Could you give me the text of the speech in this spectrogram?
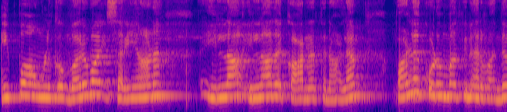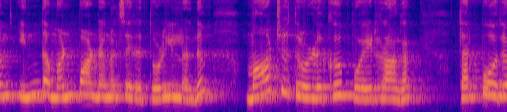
இப்போ அவங்களுக்கு வருவாய் சரியான இல்லா இல்லாத காரணத்தினால பல குடும்பத்தினர் வந்து இந்த மண்பாண்டங்கள் செய்கிற தொழிலிருந்து மாற்று தொழிலுக்கு போயிடுறாங்க. தற்போது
